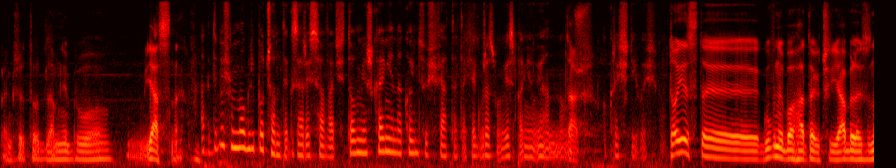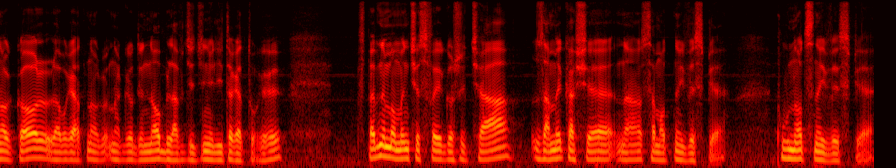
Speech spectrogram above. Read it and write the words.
także to dla mnie było jasne. A gdybyśmy mogli początek zarysować, to mieszkanie na końcu świata, tak jak w rozmowie z panią Joanną Tak. już określiłeś. To jest e, główny bohater, czyli Ables Norkol, laureat no, Nagrody Nobla w dziedzinie literatury. W pewnym momencie swojego życia zamyka się na samotnej wyspie, północnej wyspie,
